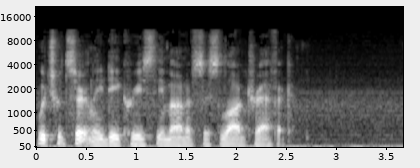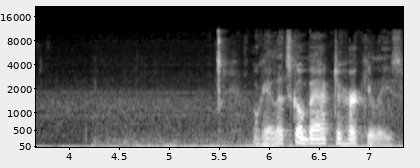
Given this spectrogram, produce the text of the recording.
which would certainly decrease the amount of syslog traffic. Okay, let's go back to Hercules.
